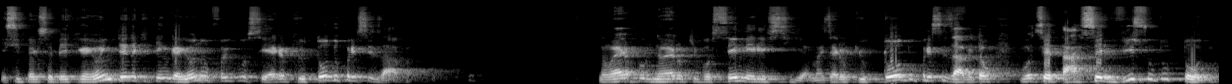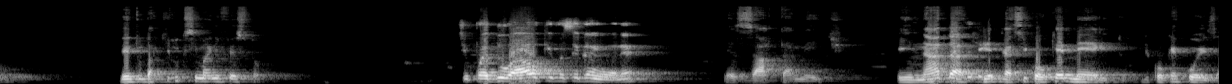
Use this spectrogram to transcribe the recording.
E se perceber que ganhou, entenda que quem ganhou não foi você, era o que o todo precisava. Não era, por- não era o que você merecia, mas era o que o todo precisava. Então, você está a serviço do todo, dentro daquilo que se manifestou. Tipo, é doar o que você ganhou, né? Exatamente. E nada a ver si qualquer mérito de qualquer coisa,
